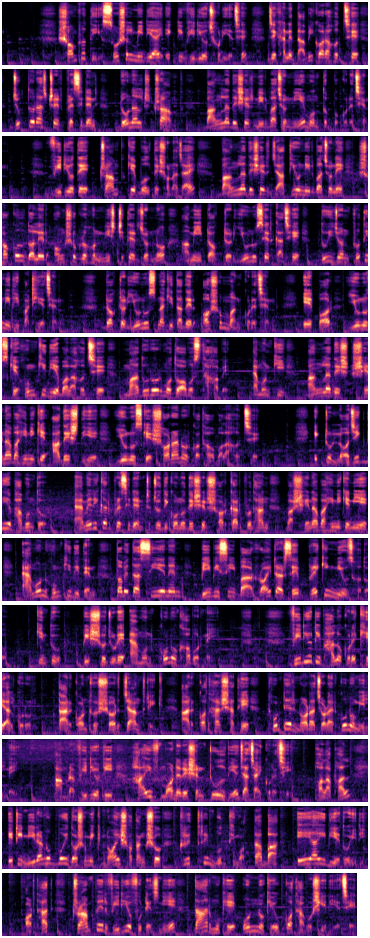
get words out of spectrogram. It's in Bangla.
সম্প্রতি সোশ্যাল মিডিয়ায় একটি ভিডিও ছড়িয়েছে যেখানে দাবি করা হচ্ছে যুক্তরাষ্ট্রের প্রেসিডেন্ট ডোনাল্ড ট্রাম্প বাংলাদেশের নির্বাচন নিয়ে মন্তব্য করেছেন। ভিডিওতে ট্রাম্পকে বলতে শোনা যায়, বাংলাদেশের জাতীয় নির্বাচনে সকল দলের অংশগ্রহণ নিশ্চিতের জন্য আমি ডক্টর ইউনুসের কাছে দুইজন প্রতিনিধি পাঠিয়েছেন। ডক্টর ইউনুস নাকি তাদের অসম্মান করেছেন। এরপর ইউনুসকে হুমকি দিয়ে বলা হচ্ছে, মাদুরোর মতো অবস্থা হবে। এমনকি বাংলাদেশ সেনাবাহিনীকে আদেশ দিয়ে ইউনুসকে সরানোর কথাও বলা হচ্ছে। একটু লজিক দিয়ে ভাবুন তো। আমেরিকার প্রেসিডেন্ট যদি কোনো দেশের সরকার প্রধান বা সেনাবাহিনীকে নিয়ে এমন হুমকি দিতেন, তবে তা সিএনএন বিবিসি বা রয়টার্সে ব্রেকিং নিউজ হতো। কিন্তু বিশ্বজুড়ে এমন কোনো খবর নেই। ভিডিওটি ভালো করে খেয়াল করুন, তার কণ্ঠস্বর যান্ত্রিক, আর কথার সাথে ঠোঁটের নড়াচড়ার কোনো মিল নেই। আমরা ভিডিওটি হাইভ মডারেশন টুল দিয়ে যাচাই করেছি। ফলাফল, এটি নিরানব্বই দশমিক নয় শতাংশ কৃত্রিম বুদ্ধিমত্তা বা এআই দিয়ে তৈরি। অর্থাৎ ট্রাম্পের ভিডিও ফুটেজ নিয়ে তার মুখে অন্য কেউ কথা বসিয়ে দিয়েছে।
